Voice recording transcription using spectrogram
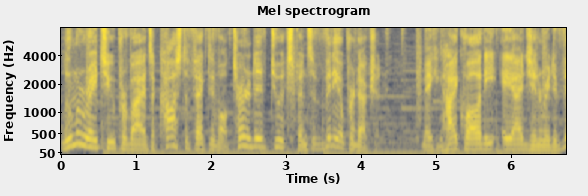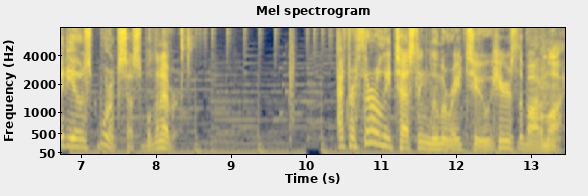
LumaRay 2 provides a cost-effective alternative to expensive video production, making high-quality AI-generated videos more accessible than ever. After thoroughly testing LumaRay 2, here's the bottom line.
